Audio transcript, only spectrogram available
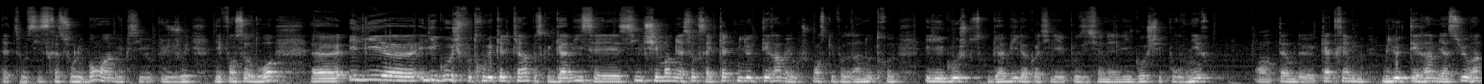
peut-être aussi serait sur le banc, hein, vu que s'il veut plus jouer défenseur droit. Euh gauche, il faut trouver quelqu'un parce que Gavi, c'est si le schéma, bien sûr, c'est 4 milieux de terrain, mais je pense qu'il faudrait un autre ailier gauche parce que Gavi, là, quand il est positionné ailier gauche, c'est pour venir en termes de quatrième milieu de terrain, bien sûr. Hein.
